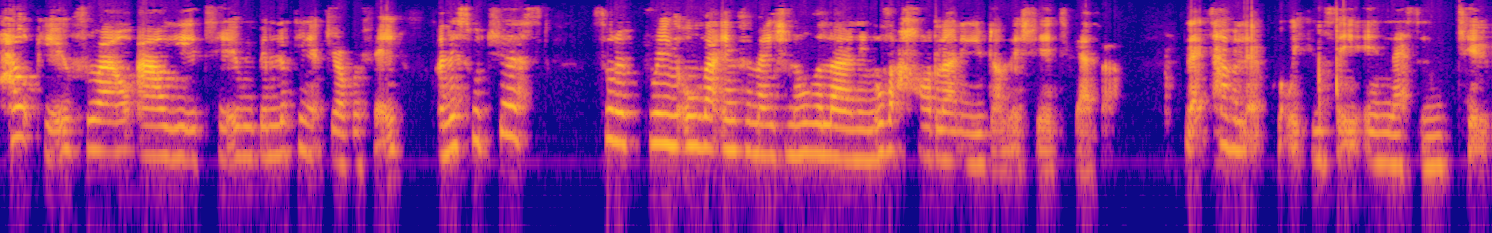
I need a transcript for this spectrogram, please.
help you throughout our year two. We've been looking at geography and this will just sort of bring all that information, all the learning, all that hard learning you've done this year together. Let's have a look what we can see in lesson two.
